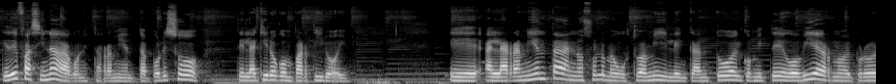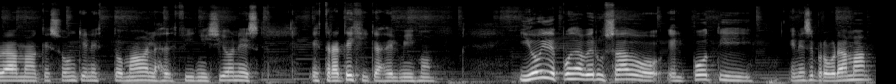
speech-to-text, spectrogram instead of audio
Quedé fascinada con esta herramienta, por eso te la quiero compartir hoy. Eh, a la herramienta no solo me gustó a mí, le encantó al comité de gobierno del programa, que son quienes tomaban las definiciones estratégicas del mismo. Y hoy, después de haber usado el POTI en ese programa,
